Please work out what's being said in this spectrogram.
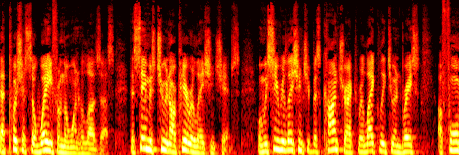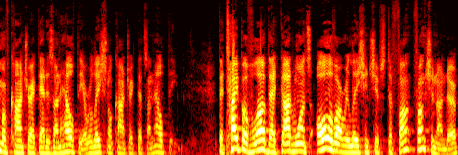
that push us away from the one who loves us. The same is true in our peer relationships. When we see relationship as contract, we're likely to embrace a form of contract that is unhealthy, a relational contract that's unhealthy. The type of love that God wants all of our relationships to fun- function under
